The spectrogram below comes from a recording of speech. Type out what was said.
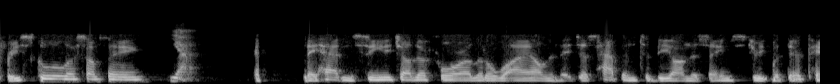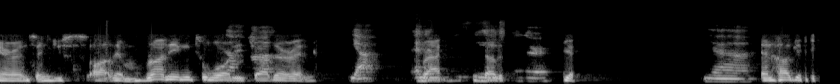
preschool or something. Yeah. They hadn't seen each other for a little while, and they just happened to be on the same street with their parents, and you saw them running toward each Uh-huh. other and Yeah. And each other. Yeah. Yeah. and hugging each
